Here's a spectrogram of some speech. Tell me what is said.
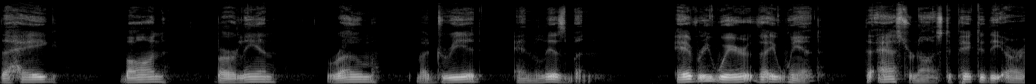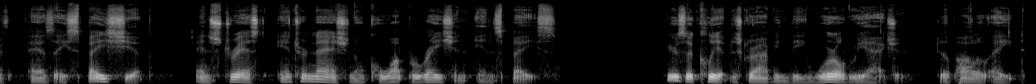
The Hague, Bonn, Berlin, Rome, Madrid, and Lisbon. Everywhere they went, the astronauts depicted the Earth as a spaceship and stressed international cooperation in space. Here's a clip describing the world reaction to Apollo 8.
